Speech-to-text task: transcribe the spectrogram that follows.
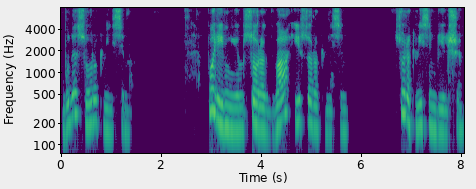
буде 48. Порівнюємо 42 і 48. 48 більше.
